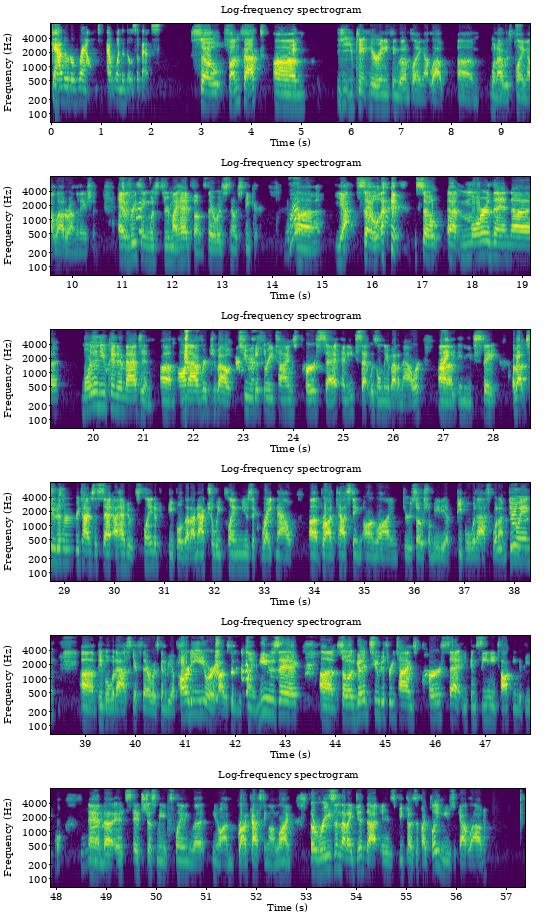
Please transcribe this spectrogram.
gathered around at one of those events? So, fun fact um, you can't hear anything that I'm playing out loud. Um, when I was playing out loud around the nation, everything was through my headphones. There was no speaker. What? Uh, yeah. So, so uh, more than uh, more than you can imagine. Um, on average, about two to three times per set, and each set was only about an hour um, right. in each state about two to three times a set, I had to explain to people that I'm actually playing music right now, uh, broadcasting online through social media. People would ask what I'm doing. Uh, people would ask if there was going to be a party or if I was going to be playing music. Um, so a good two to three times per set, you can see me talking to people, and uh, it's it's just me explaining that you know I'm broadcasting online. The reason that I did that is because if I played music out loud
